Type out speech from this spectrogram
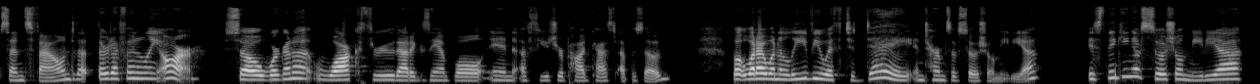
since found that there definitely are. So, we're going to walk through that example in a future podcast episode. But what I want to leave you with today in terms of social media is thinking of social media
